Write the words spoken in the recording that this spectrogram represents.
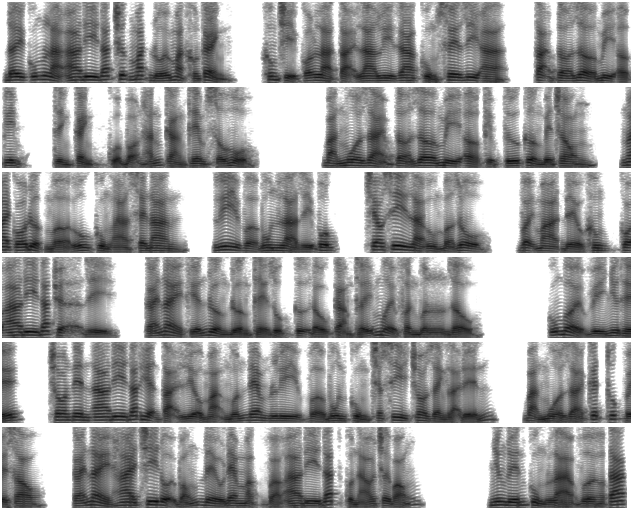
Đây cũng là adidas trước mắt đối mặt khốn cảnh không chỉ có là tại la liga cùng cja tại tờ giờ mỹ ở kịp tình cảnh của bọn hắn càng thêm xấu hổ bản mua giải tờ giờ mỹ ở kịp tứ cường bên trong ngay có được mu cùng arsenal liverpool là gì bốc chelsea là ủng bờ vậy mà đều không có adidas chuyện gì cái này khiến đường đường thể dục cự đầu cảm thấy mười phần buồn rầu. Cũng bởi vì như thế, cho nên Adidas hiện tại liệu mạng muốn đem Liverpool cùng Chelsea cho giành lại đến, bản mùa giải kết thúc về sau, cái này hai chi đội bóng đều đem mặc vào Adidas quần áo chơi bóng. Nhưng đến cùng là vừa hợp tác,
